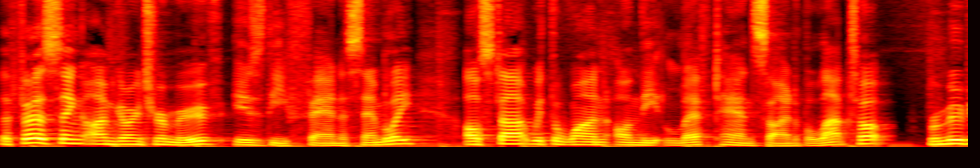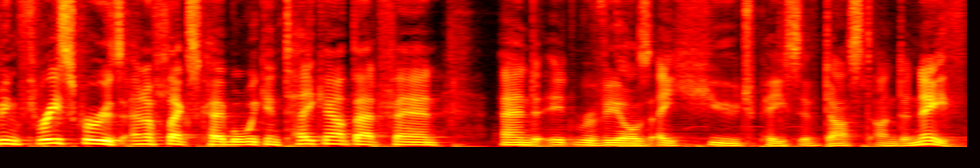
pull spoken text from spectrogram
The first thing I'm going to remove is the fan assembly. I'll start with the one on the left hand side of the laptop. Removing three screws and a flex cable, we can take out that fan and it reveals a huge piece of dust underneath.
